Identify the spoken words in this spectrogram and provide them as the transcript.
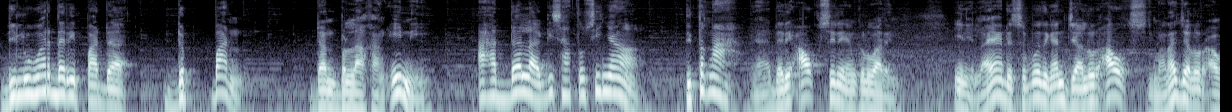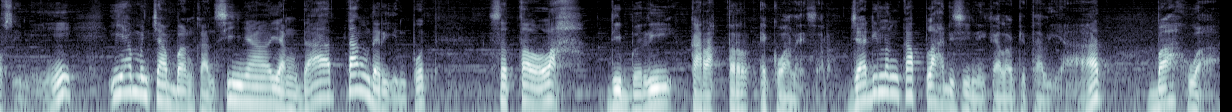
di luar daripada depan dan belakang ini ada lagi satu sinyal di tengah ya dari aux ini yang keluarin. Inilah yang disebut dengan jalur aux. Di mana jalur aux ini ia mencabangkan sinyal yang datang dari input setelah diberi karakter equalizer. Jadi lengkaplah di sini kalau kita lihat bahwa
